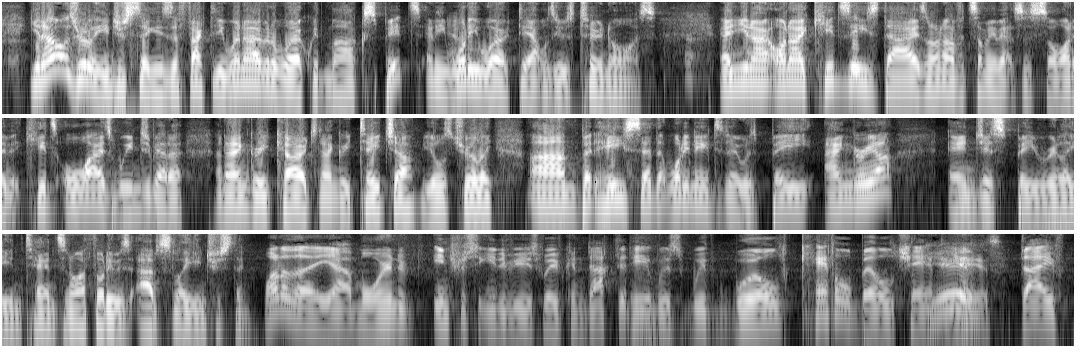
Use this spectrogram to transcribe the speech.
you know what was really interesting is the fact that he went over to work with Mark Spitz, and he, what he worked out was he was too nice. And you know, I know kids these days. I don't know if it's something about society, but kids always whinge about a, an angry coach, an angry teacher. Yours truly. Um, but he said that what he needed to do was be angrier and just be really intense. And I thought he was absolutely interesting. One of the uh, more inter- interesting interviews we've conducted here was with world kettlebell champion Yes. Dave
